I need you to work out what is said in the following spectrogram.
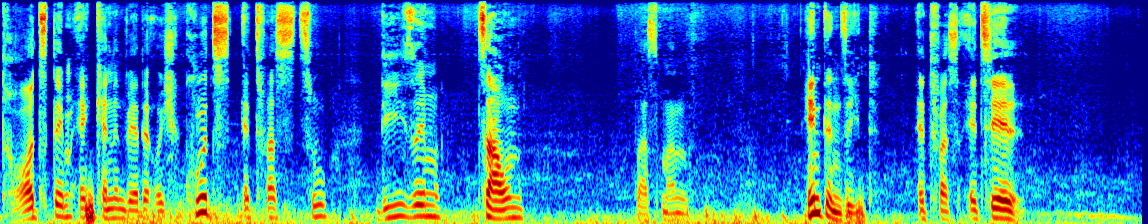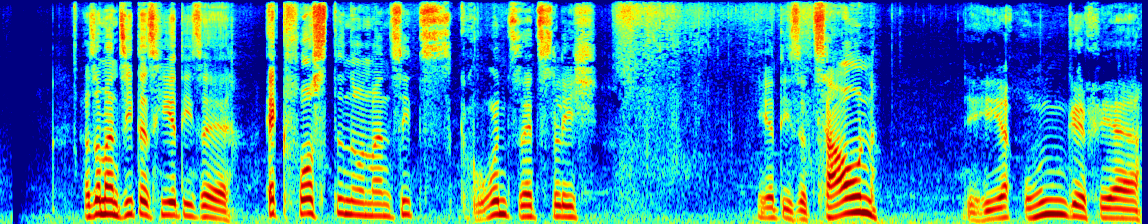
trotzdem erkennen, werde euch kurz etwas zu diesem Zaun, was man hinten sieht, etwas erzählen. Also man sieht das hier, diese Eckpfosten und man sieht grundsätzlich hier diese Zaun, die hier ungefähr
